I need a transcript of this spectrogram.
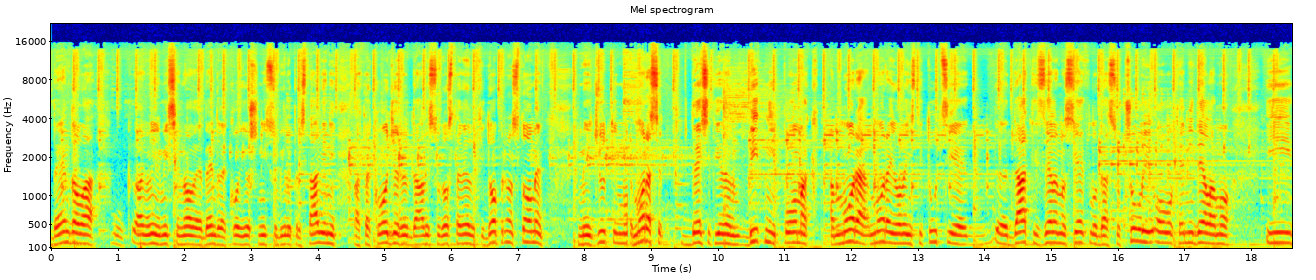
bendova, u krajnjoj mislim nove bendove koji još nisu bili predstavljeni, a također dali su dosta veliki doprinos tome međutim mora se desiti jedan bitni pomak, mora, moraju ove institucije e, dati zeleno svjetlo da su čuli ovo kaj mi delamo i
